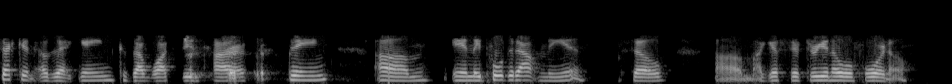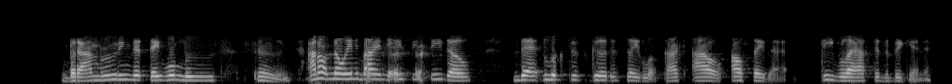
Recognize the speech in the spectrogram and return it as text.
second of that game because I watched the entire thing, um, and they pulled it out in the end. So um, I guess they're three and zero oh or four and zero. But I'm rooting that they will lose soon. I don't know anybody in the ACC though that looks as good as they look. I, I'll I'll say that. Steve laughed in the beginning.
